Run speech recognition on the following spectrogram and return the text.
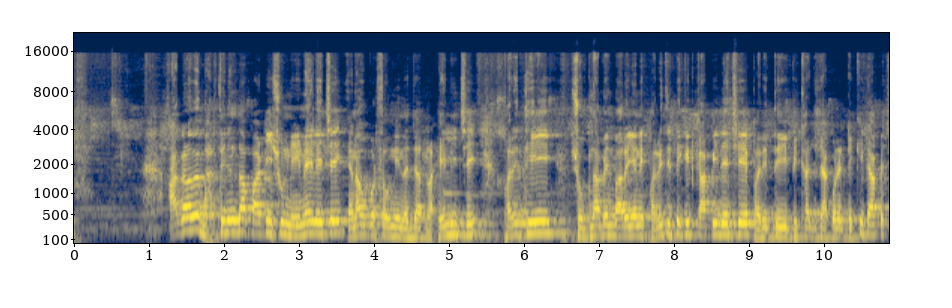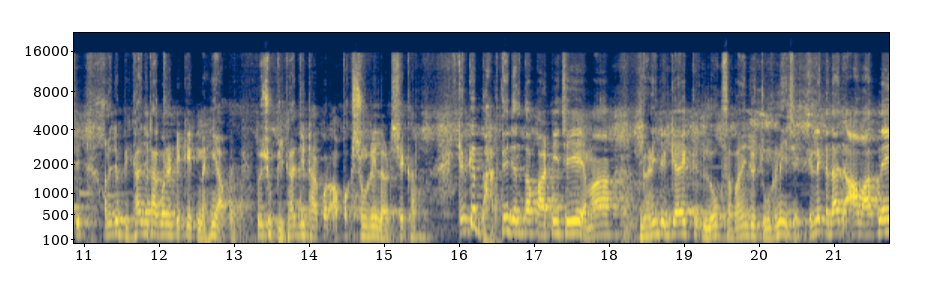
આગળ હવે ભારતીય જનતા પાર્ટી શું નિર્ણય લે છે, એના ઉપર સૌની નજર રહેલી છે. ફરીથી શોભનાબેન બારૈયાની ફરીથી ટિકિટ કાપી દે છે, ફરીથી ભીખાજી ઠાકોરને ટિકિટ આપે છે. અને જો ભીખાજી ઠાકોરને ટિકિટ નહીં આપે, તો શું ભીખાજી ઠાકોર અપક્ષ ચૂંટણી લડશે ખરા? કેમ કે ભારતીય જનતા પાર્ટી છે, એમાં ઘણી જગ્યાએ લોકસભાની જો ચૂંટણી છે, એટલે કદાચ આ વાતને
